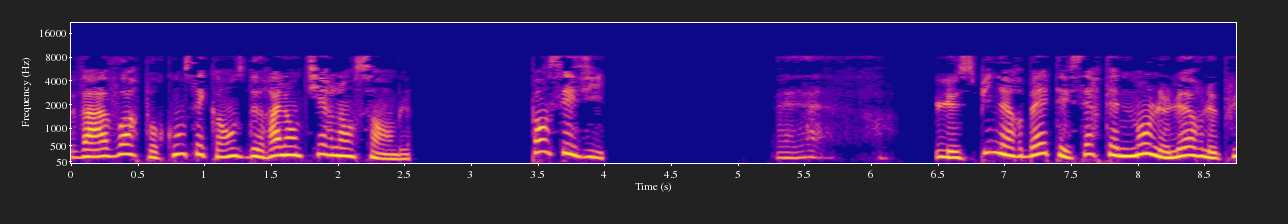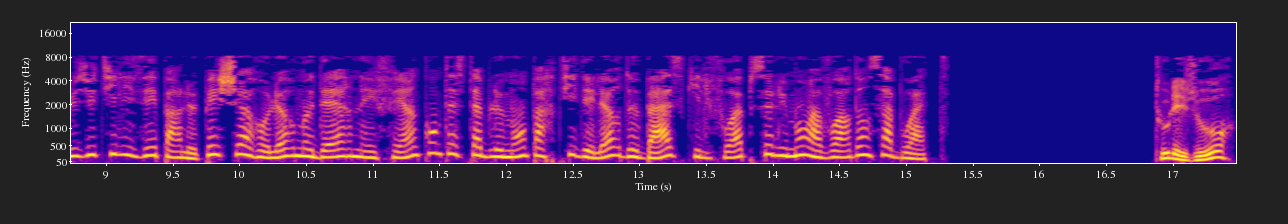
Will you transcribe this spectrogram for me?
va avoir pour conséquence de ralentir l'ensemble. Pensez-y. Le spinnerbait est certainement le leurre le plus utilisé par le pêcheur au leurre moderne et fait incontestablement partie des leurres de base qu'il faut absolument avoir dans sa boîte. Tous les jours,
